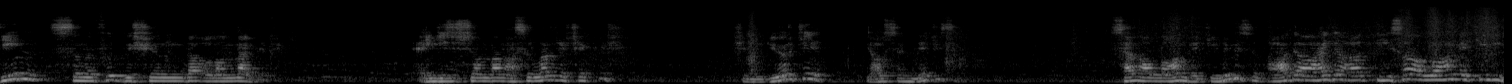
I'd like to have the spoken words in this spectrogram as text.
Din sınıfı dışında olanlar demek. Engizisyondan asırlarca çekmiş. Şimdi diyor ki ya sen necisin? Sen Allah'ın vekili misin? Hadi hadi hadi İsa Allah'ın vekili.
